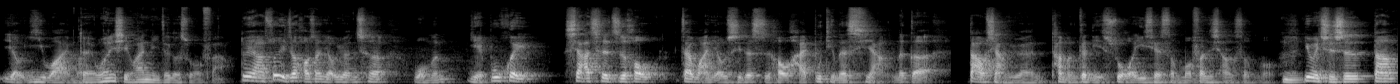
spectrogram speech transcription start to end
有意外吗？对，我很喜欢你这个说法。对啊，所以就好像游园车，我们也不会下车之后在玩游戏的时候还不停的想那个导赏员他们跟你说一些什么，分享什么。嗯，因为其实当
